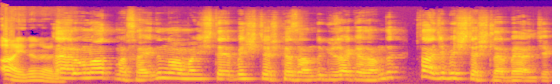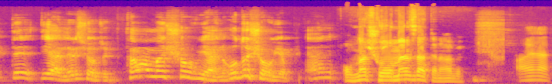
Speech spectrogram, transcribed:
Aynen öyle. Eğer onu atmasaydı normal işte Beşiktaş kazandı, güzel kazandı. Sadece Beşiktaşlılar beğenecekti. Diğerleri şey olacaktı. Tamamen şov yani. O da şov yapıyor. Yani Onlar şovmen zaten abi. Aynen.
